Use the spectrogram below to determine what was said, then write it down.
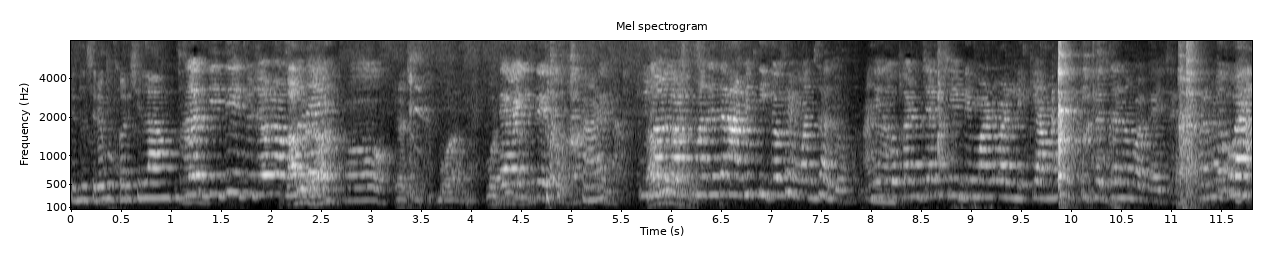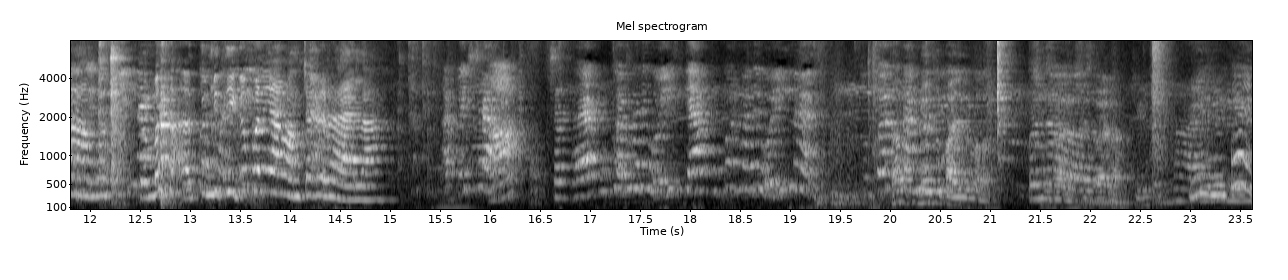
ते दुसऱ्या कुकरची लाव जर दीदी तुझ्या चालू मध्ये आहे हो याची बोळा. मग तुझ्या ब्लॉगमध्ये तर आम्ही तिघं फेमस झालो आणि लोकांची अशी डिमांड वाढली की आम्हाला तिघच जण बघायचे तर मग तू हा, आहे मग तर मग सा- तुम्ही तिघं पण या आमच्याकडे राहायला अपेक्षा ह्या कुकरमध्ये होईल त्या कुकरमध्ये होईल ना कुकर हा, तू पाहिजे मला पण, शिजवायला- अं, शिजवायला. ठीक आहे.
